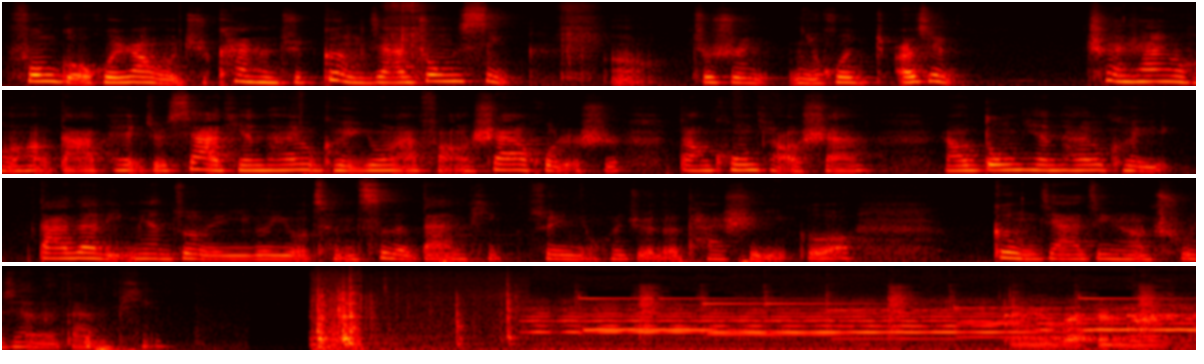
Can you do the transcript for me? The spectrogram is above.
风格会让我去看上去更加中性，嗯，就是你会，而且衬衫又很好搭配，就夏天它又可以用来防晒或者是当空调衫，然后冬天它又可以搭在里面作为一个有层次的单品，所以你会觉得它是一个更加经常出现的单品。Do you recognize me?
